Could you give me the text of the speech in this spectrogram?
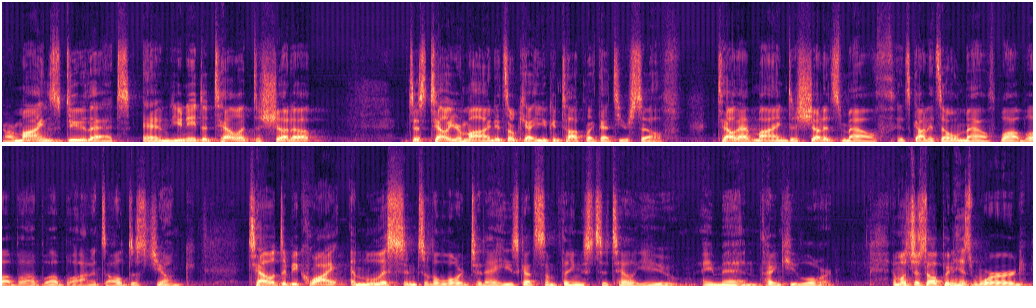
Our minds do that, and you need to tell it to shut up. Just tell your mind, it's okay. You can talk like that to yourself. Tell that mind to shut its mouth. It's got its own mouth, blah, blah, blah, blah, blah, and it's all just junk. Tell it to be quiet and listen to the Lord today. He's got some things to tell you. Amen. Thank you, Lord. And let's just open his word.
